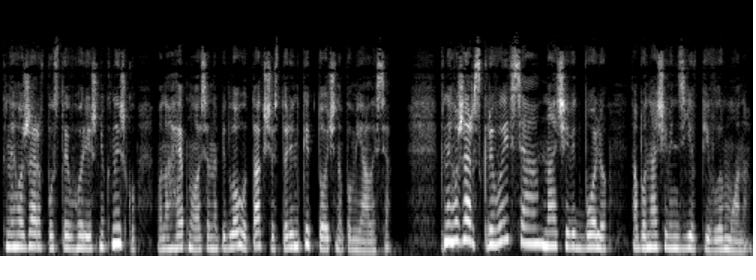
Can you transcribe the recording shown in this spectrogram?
Книгожер впустив горішню книжку, вона гепнулася на підлогу так, що сторінки точно пом'ялися. Книгожер скривився, наче від болю, або наче він з'їв пів лимона.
